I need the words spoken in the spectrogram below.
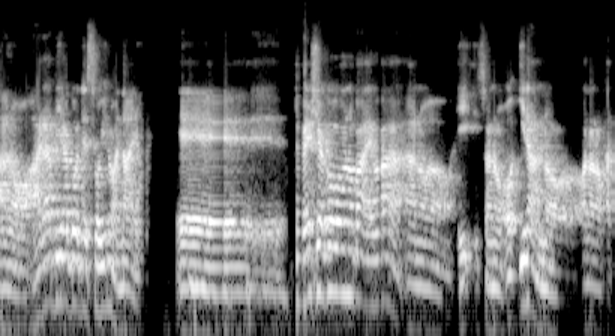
あの、アラビア語でそういうのはない。えー、ペルシャ語の場合は、あの、いそのイランの女の方がね、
